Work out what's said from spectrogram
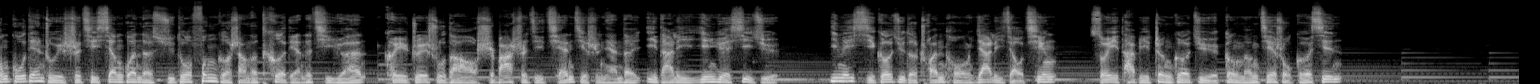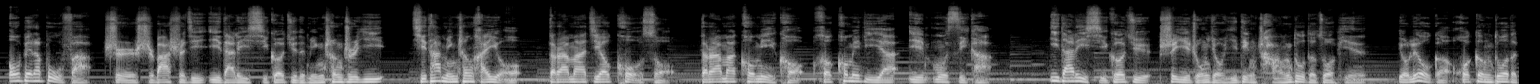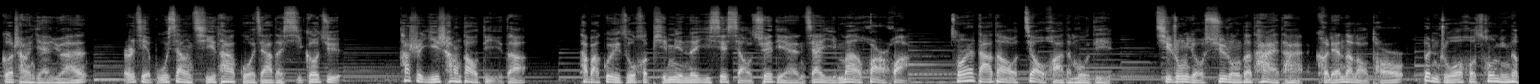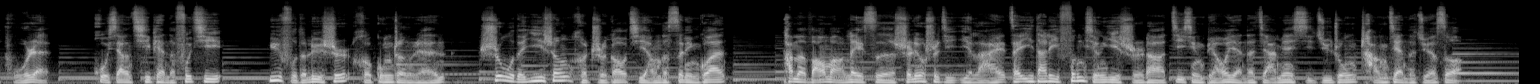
从古典主义时期相关的许多风格上的特点的起源，可以追溯到18世纪前几十年的意大利音乐戏剧。因为喜歌剧的传统压力较轻，所以它比正歌剧更能接受革新。欧贝拉布法是18世纪意大利喜歌剧的名称之一，其他名称还有 Dramma giocoso、Dramma comico 和 Commedia in musica。意大利喜歌剧是一种有一定长度的作品，有六个或更多的歌唱演员，而且不像其他国家的喜歌剧，它是一唱到底的。他把贵族和平民的一些小缺点加以漫画化，从而达到教化的目的。其中有虚荣的太太、可怜的老头、笨拙或聪明的仆人、互相欺骗的夫妻、迂腐的律师和公证人、失误的医生和趾高气扬的司令官。他们往往类似16世纪以来在意大利风行一时的即兴表演的假面喜剧中常见的角色。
